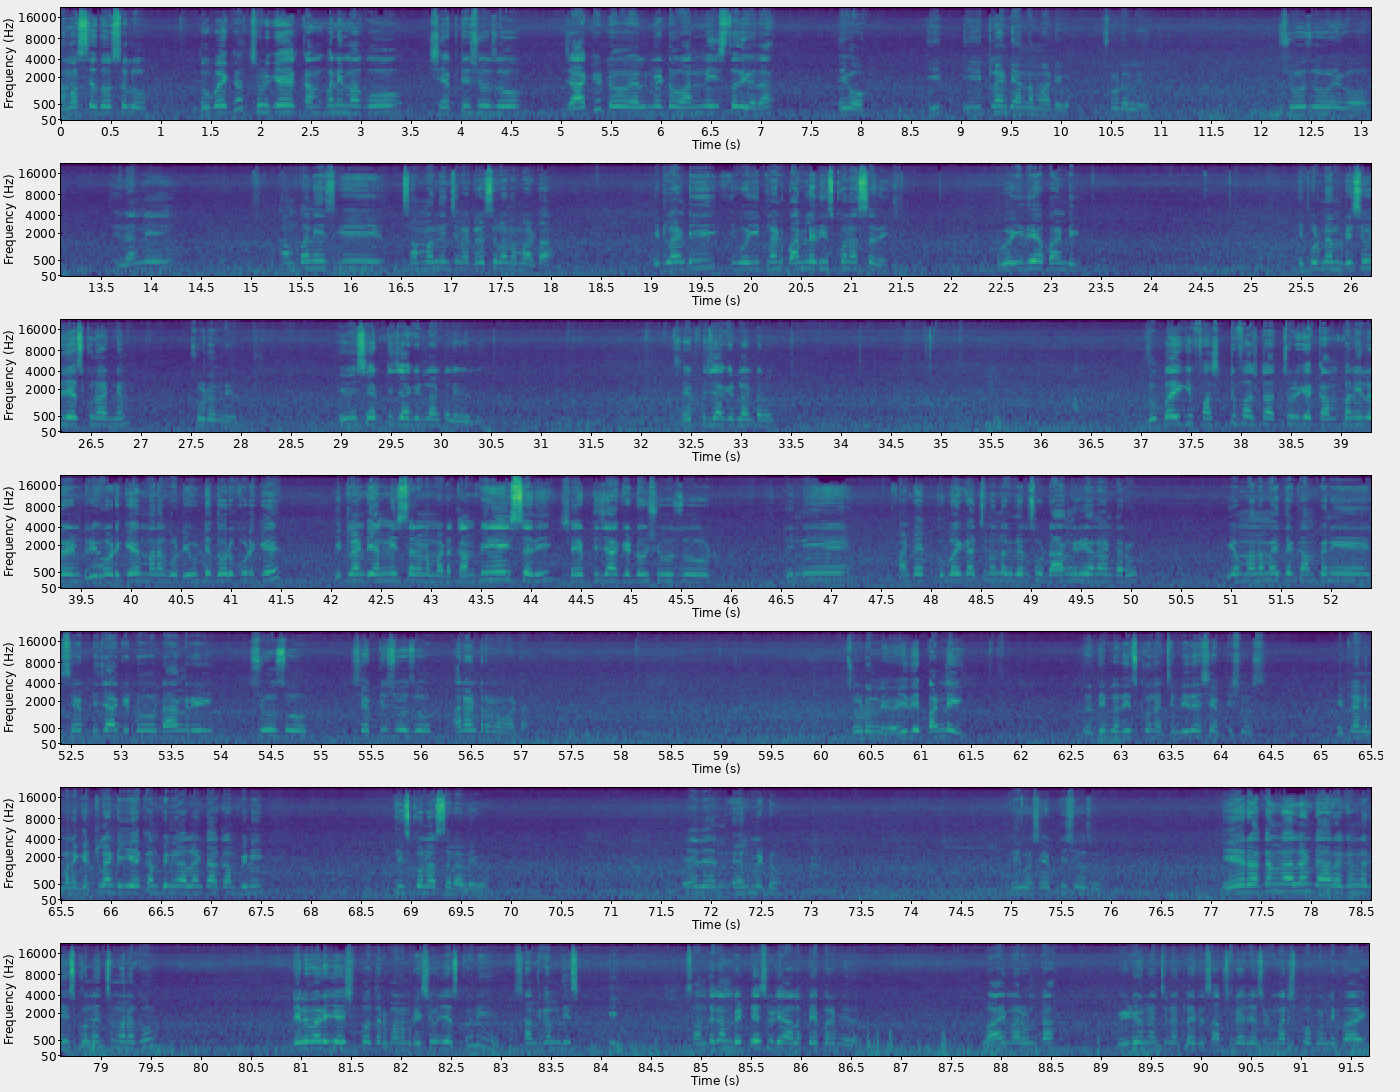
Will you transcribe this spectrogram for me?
నమస్తే దోస్తులు. దుబాయ్ ఖర్చుడికే కంపెనీ మాకు సేఫ్టీ షూజు జాకెట్ హెల్మెట్ అన్నీ ఇస్తుంది కదా. ఇగో ఈ- ఇట్లాంటివి అన్నమాట ఇగో చూడండి. షూజు ఇగో ఇవన్నీ కంపెనీస్కి సంబంధించిన డ్రెస్సులు అన్నమాట. ఇట్లాంటి ఇగో ఇట్లాంటి బండ్లే తీసుకొని వస్తుంది. ఇగో ఇదే బండి. ఇప్పుడు మేము రిసీవ్ చేసుకున్నట్టు చూడండి. ఇవి సేఫ్టీ జాకెట్లు అంటారు ఇవి. సేఫ్టీ జాకెట్లు అంటారు. దుబాయ్కి ఫస్ట్ ఫస్ట్ అచ్చుడికే కంపెనీలో ఎంట్రీ ఓడికే మనకు డ్యూటీ దొరకుడికే ఇట్లాంటివన్నీ ఇస్తారన్నమాట. కంపెనీ ఇస్తుంది సేఫ్టీ జాకెట్ షూజు దీన్ని అంటే దుబాయ్కి వచ్చిన వాళ్ళకి తెలుసు డాంగ్రీ అని అంటారు. ఇక మనమైతే company safety jacket dungaree shoes safety shoes అని అంటారు అనమాట చూడండి ఇది బండి. దీంట్లో తీసుకొని వచ్చింది. ఇదే సేఫ్టీ షూస్ ఇట్లాంటి మనకి ఎట్లాంటి ఏ కంపెనీ కావాలంటే ఆ కంపెనీ తీసుకొని వస్తారు వాళ్ళు ఏది? హెల్- హెల్మెట్. ఇదిగో సేఫ్టీ షూస్ ఏ రకం కావాలంటే ఆ రకంగా తీసుకొని వచ్చి మనకు డెలివరీ చేసిపోతారు. మనం రిసీవ్ చేసుకొని సంతకం తీసుకు సంతకం పెట్టేసుడు వాళ్ళ పేపర్ మీద. బాయ్ మరి ఉంటా. వీడియో నచ్చినట్లయితే సబ్స్క్రైబ్ చేసుకుని మర్చిపోకండి. బాయ్.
